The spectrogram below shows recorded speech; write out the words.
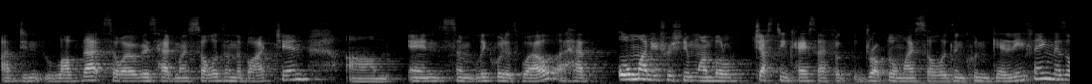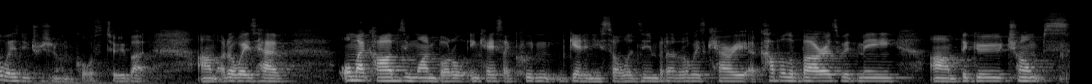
I didn't love that, so I always had my solids on the bike gen um, and some liquid as well. I have all my nutrition in one bottle just in case I dropped all my solids and couldn't get anything. There's always nutrition on the course too, but um, I'd always have all my carbs in one bottle in case I couldn't get any solids in, but I'd always carry a couple of bars with me. Um, the goo chomps,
